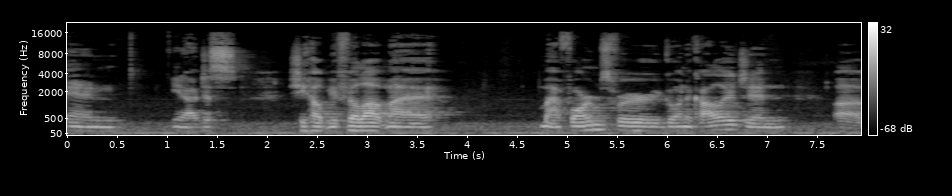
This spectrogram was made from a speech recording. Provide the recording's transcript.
and you know, just she helped me fill out my my forms for going to college, and uh,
